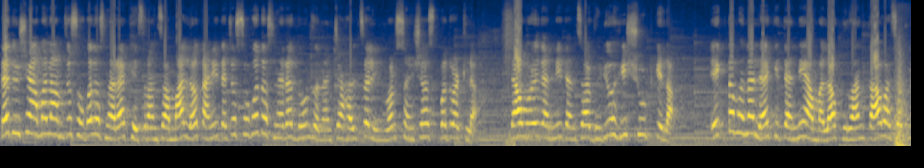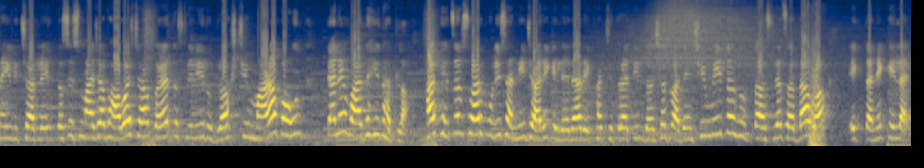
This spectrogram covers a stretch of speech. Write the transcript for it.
त्या दिवशी आम्हाला आमच्यासोबत असणाऱ्या खेचरांचा मालक आणि त्याच्यासोबत असणाऱ्या दोन जणांच्या हालचालींवर संशयास्पद वाटल्या त्यामुळे त्यांनी त्यांचा व्हिडिओही शूट केला. एकता म्हणाल्या की त्यांनी आम्हाला कुराण का वाचत नाही विचारले? तसेच माझ्या भावाच्या गळ्यात असलेली रुद्राक्षची माळा पाहून त्याने वादही घातला. हा खेचरस्वार पोलिसांनी जारी केलेल्या रेखाचित्रातील दहशतवाद्यांशी मी मिळत असल्याचा दावा एकताने केलाय.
